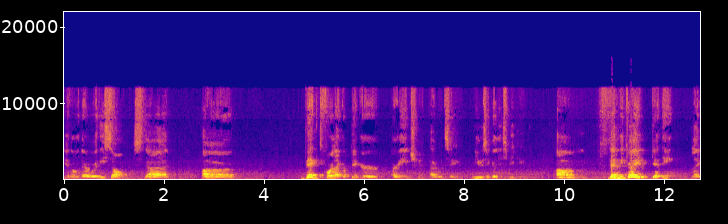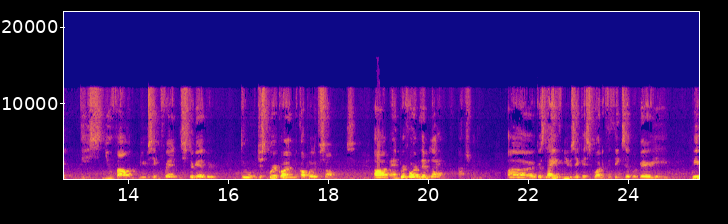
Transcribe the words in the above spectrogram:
you know, there were these songs that uh, begged for like a bigger arrangement, I would say, musically speaking. Um, then we tried getting like these newfound music friends together to just work on a couple of songs um, and perform them live actually because uh, live music is one of the things that we're very we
